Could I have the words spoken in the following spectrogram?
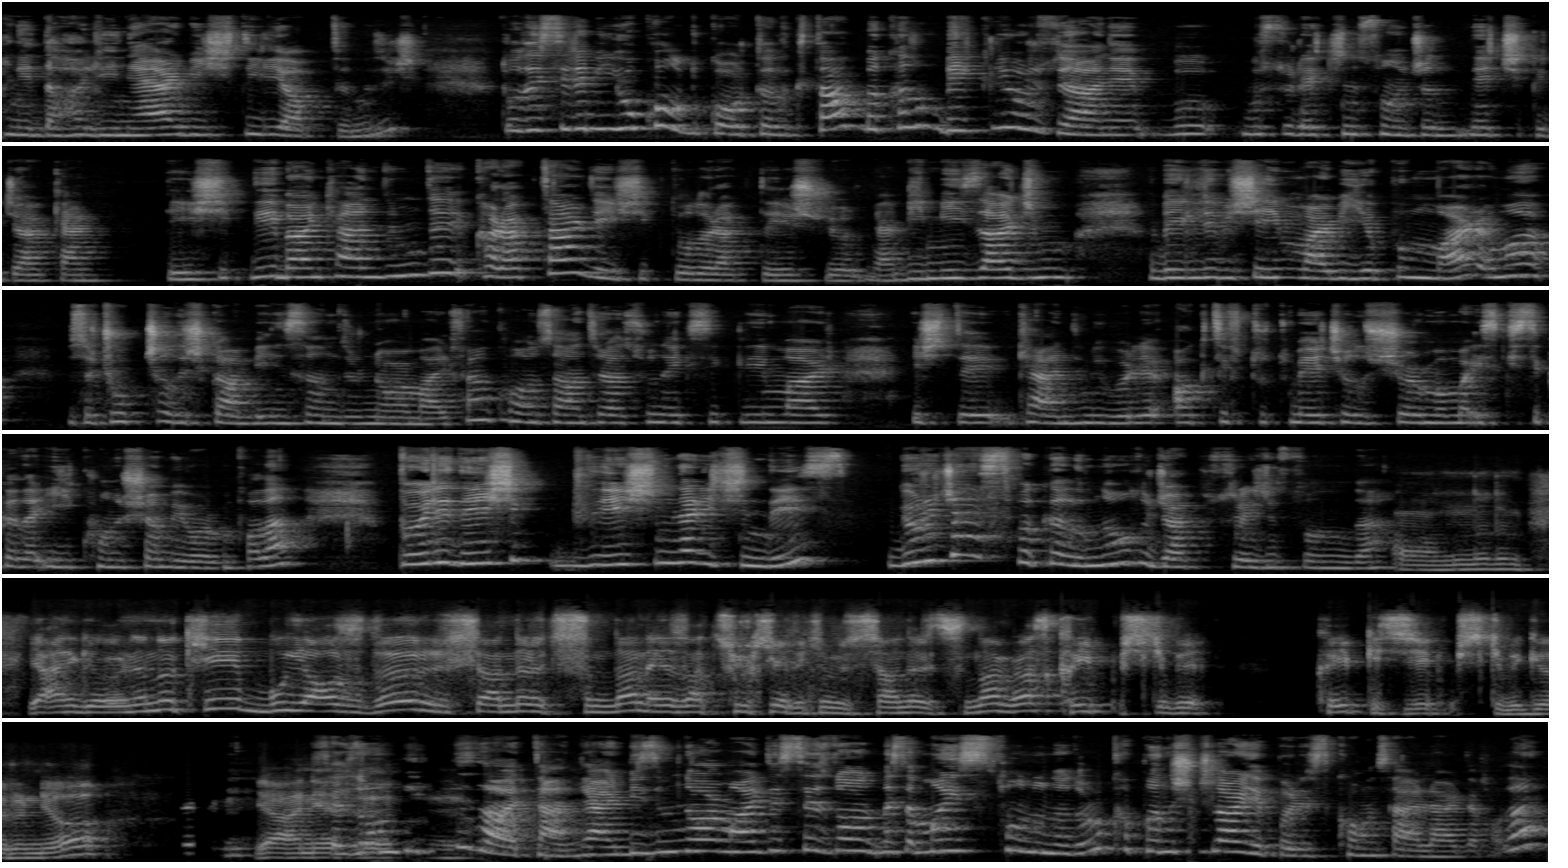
Hani daha lineer bir iş değil yaptığımız iş. Dolayısıyla bir yok olduk ortalıktan. Bakalım bekliyoruz yani bu, bu sürecin sonucu ne çıkacak yani. Değişikliği ben kendimde karakter değişikliği olarak da yaşıyorum. Yani bir mizacım, belli bir şeyim var, bir yapım var ama Mesela çok çalışkan bir insandır normal falan. Konsantrasyon eksikliğim var. İşte kendimi böyle aktif tutmaya çalışıyorum ama eskisi kadar iyi konuşamıyorum falan. Böyle değişik değişimler içindeyiz. Göreceğiz bakalım ne olacak bu sürecin sonunda. Anladım. Yani görünen o ki bu yazda müzisyenler açısından en azından Türkiye'deki müzisyenler açısından biraz kayıpmış gibi kayıp geçecekmiş gibi görünüyor. Yani sezon bitti zaten. Yani bizim normalde sezon mesela Mayıs sonuna doğru kapanışlar yaparız konserlerde falan.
